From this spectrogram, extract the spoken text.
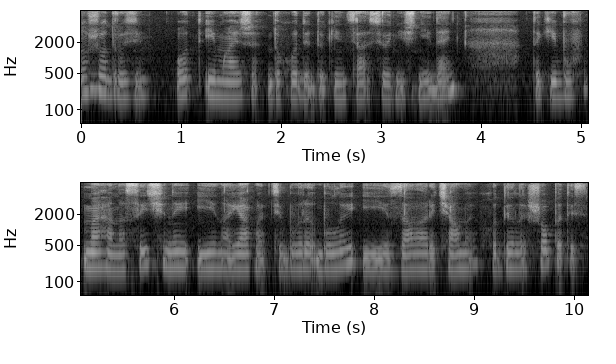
Ну що, друзі, от і майже доходить до кінця сьогоднішній день. Такий був мега насичений, і на ярмарці були- і за речами ходили шопитись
